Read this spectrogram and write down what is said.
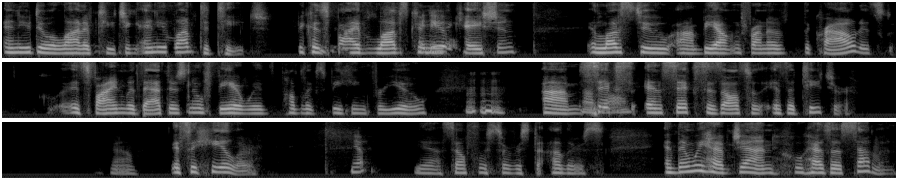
And you do a lot of teaching and you love to teach because five loves communication. It loves to um, be out in front of the crowd. It's it's fine with that. There's no fear with public speaking for you. Um, six and six is also is a teacher. Yeah. It's a healer. Yep. yeah selfless service to others. And then we have jen who has a seven.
